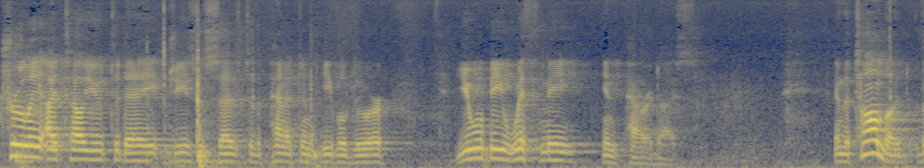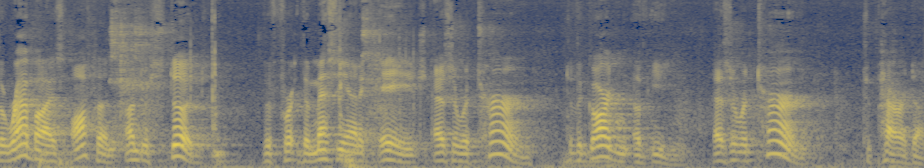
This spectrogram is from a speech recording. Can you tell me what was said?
Truly, I tell you today, Jesus says to the penitent evildoer, You will be with me in paradise. In the Talmud, the rabbis often understood the, the messianic age as a return to the Garden of Eden, as a return to paradise.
